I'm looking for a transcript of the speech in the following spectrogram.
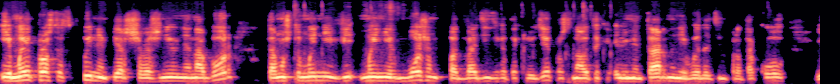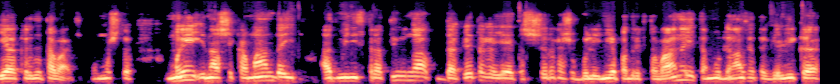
і мы просто спынем 1 жніўня набор потому что мы не мы не можем подводить гэтых людей просто на так элементарно не выдадим протокол и аккредитовать потому что мы и нашей командой административно до гэтага я это шчыра кажу были не падрыхтаваны тому для нас это великая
